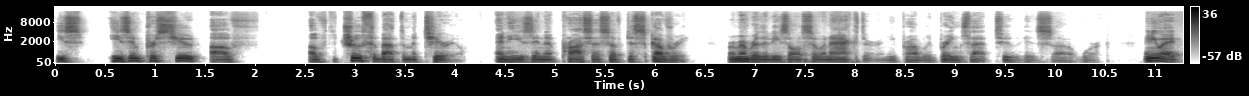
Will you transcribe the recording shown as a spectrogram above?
He's he's in pursuit of of the truth about the material, and he's in a process of discovery. Remember that he's also an actor, and he probably brings that to his uh, work. Anyway,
